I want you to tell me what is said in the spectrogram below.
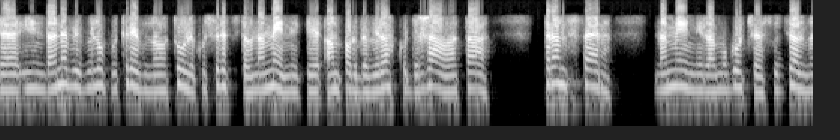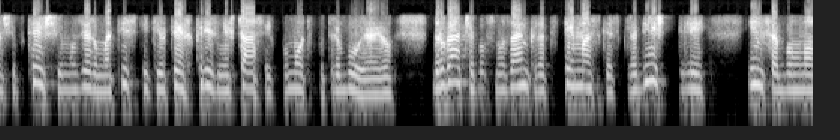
Eh, in da ne bi bilo potrebno toliko sredstev nameniti, ampak da bi lahko država ta transfer namenila mogoče socialno šipkejšim oziroma tisti, ki v teh kriznih časih pomoč potrebujejo. Drugače pa smo zaenkrat te maske skladiščili in se bomo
